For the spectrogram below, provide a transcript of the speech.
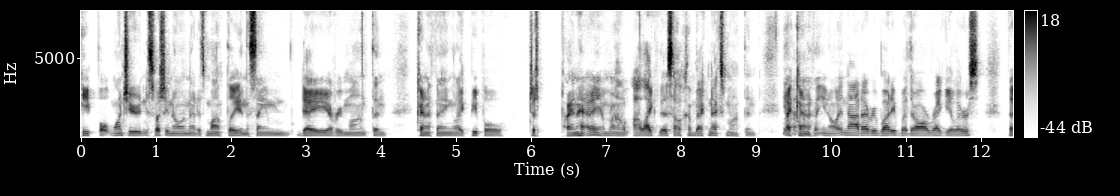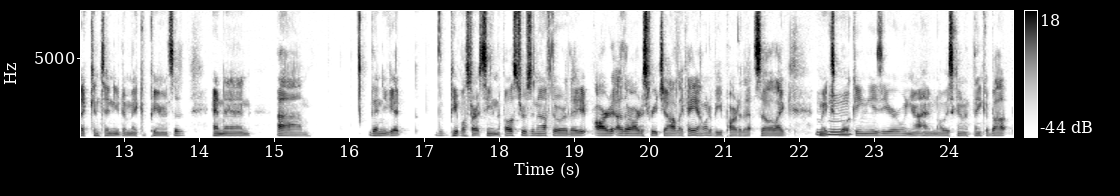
people once you especially knowing that it's monthly and the same day every month and kind of thing like people just playing hey I'm, I'll, I like this I'll come back next month and that kind of thing you know not everybody but there are regulars that continue to make appearances. And then um, then you get the people start seeing the posters enough or they art other artists reach out like hey i want to be part of that. So like makes booking easier when you're not having to always kind of think about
